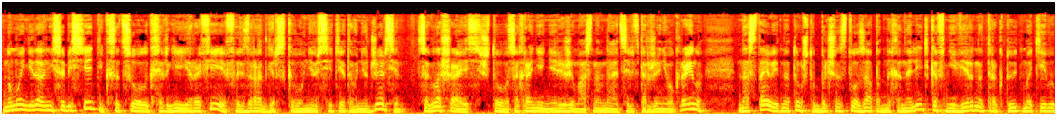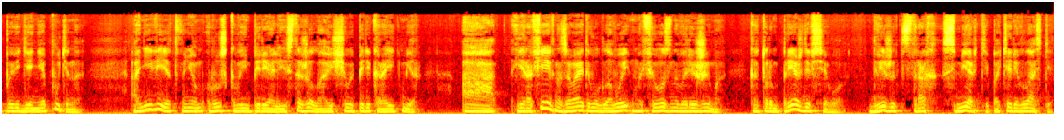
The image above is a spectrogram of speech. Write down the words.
но мой недавний собеседник, социолог Сергей Ерофеев из Радгерского университета в Нью-Джерси, соглашаясь, что сохранение режима – основная цель вторжения в Украину, настаивает на том, что большинство западных аналитиков неверно трактуют мотивы поведения Путина. Они видят в нем русского империалиста, желающего перекроить мир. А Ерофеев называет его главой мафиозного режима, которым прежде всего движет страх смерти, потери власти.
